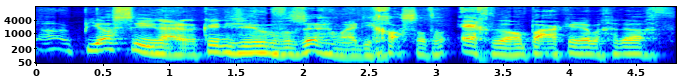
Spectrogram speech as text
Ja, Piastri, nou, daar kun je niet zo heel veel van zeggen. Maar die gast had toch echt wel een paar keer hebben gedacht...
